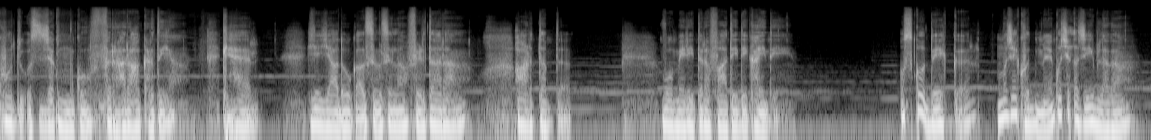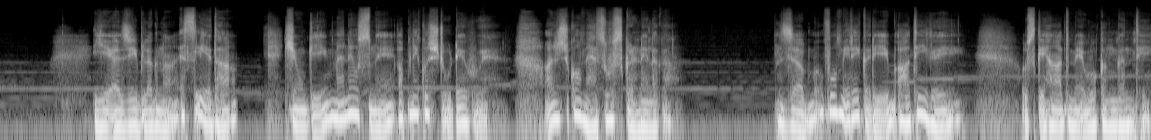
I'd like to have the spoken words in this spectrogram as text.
खुद उस जख्म को फिर हरा कर दिया। खैर, ये यादों का सिलसिला फिरता रहा, और तब तक वो मेरी तरफ़ आती दिखाई दी। उसको देखकर मुझे खुद में कुछ अजीब लगा। ये अजीब लगना इसलिए था क्योंकि मैंने उसमें अपने कुछ टूटे हुए अंश को महसूस करने लगा। जब वो मेरे करीब आती गई, उसके हाथ में वो कंगन थी,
